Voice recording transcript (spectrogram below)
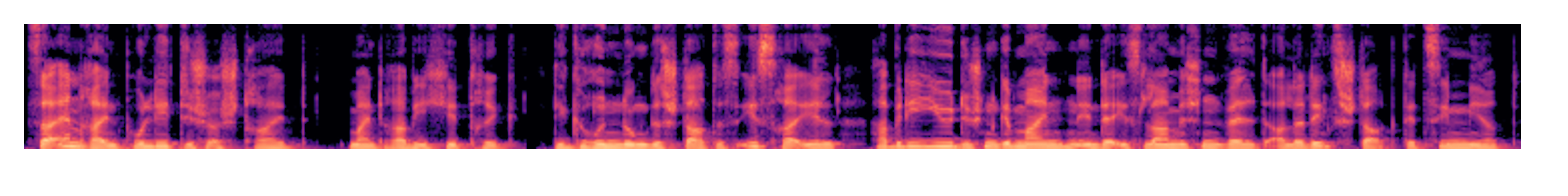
sei ein rein politischer Streit, meint Rabbi Chitrik. Die Gründung des Staates Israel habe die jüdischen Gemeinden in der islamischen Welt allerdings stark dezimiert.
